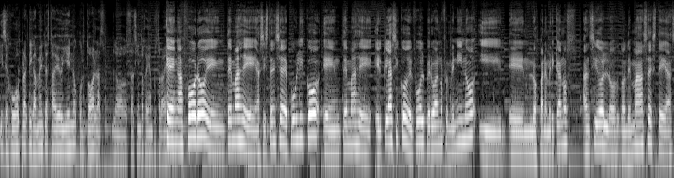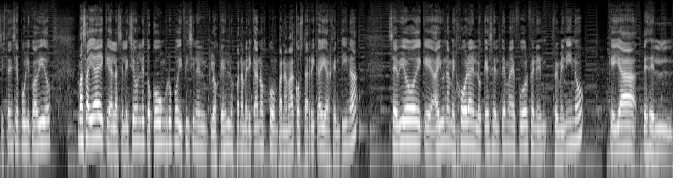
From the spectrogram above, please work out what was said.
y se jugó prácticamente a estadio lleno con todos las- los asientos que habían puesto a la Que en venta. aforo, en temas de asistencia de público, en temas de el clásico del fútbol peruano femenino y en los panamericanos han sido los donde más este, asistencia de público ha habido. Más allá de que a la selección le tocó un grupo difícil en los que es los panamericanos con Panamá, Costa Rica y Argentina, se vio de que hay una mejora en lo que es el tema de fútbol femenino, que ya desde el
